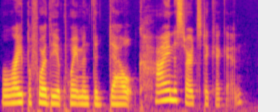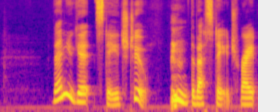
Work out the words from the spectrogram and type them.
right before the appointment, the doubt kind of starts to kick in. Then you get stage two, the best stage, right?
